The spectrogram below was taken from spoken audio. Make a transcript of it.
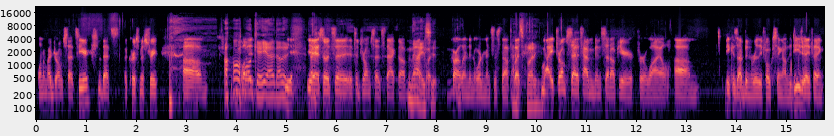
one of my drum sets here. That's a Christmas tree. Um, Oh, but, okay. Yeah, that, yeah, yeah. So it's a it's a drum set stacked up. nice. garland and ornaments and stuff. That's but funny. My drum sets haven't been set up here for a while um, because I've been really focusing on the DJ thing.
